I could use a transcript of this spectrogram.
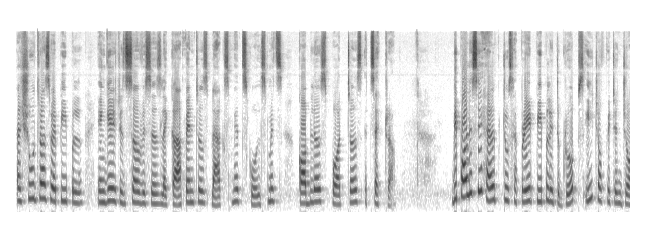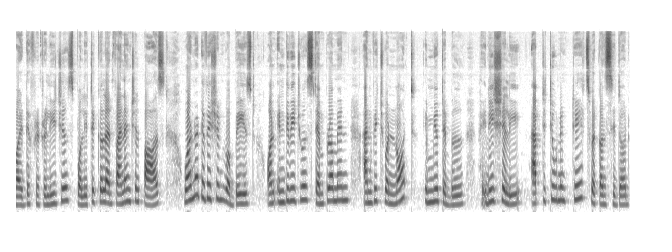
and Shudras were people engaged in services like carpenters, blacksmiths, goldsmiths, cobblers, potters, etc. The policy helped to separate people into groups, each of which enjoyed different religious, political and financial powers. Varna division were based on individuals' temperament and which were not immutable initially aptitude and traits were considered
